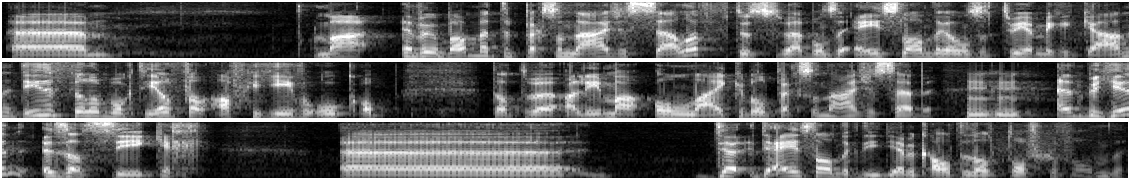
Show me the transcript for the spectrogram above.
Ehm, maar in verband met de personages zelf, dus we hebben onze IJslander en onze twee Amerikanen. Deze film wordt heel veel afgegeven ook op dat we alleen maar unlikable personages hebben. In het begin is dat zeker. Eh, de, de IJslander niet, die heb ik altijd al tof gevonden.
